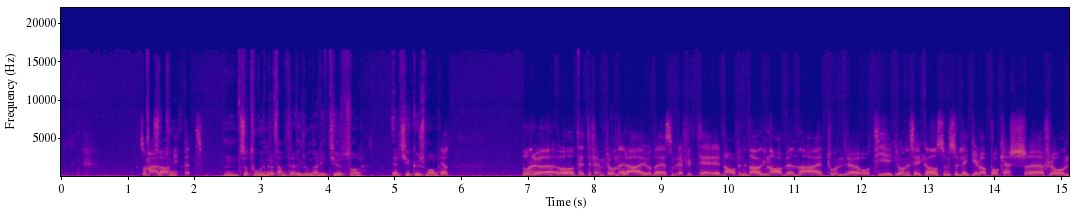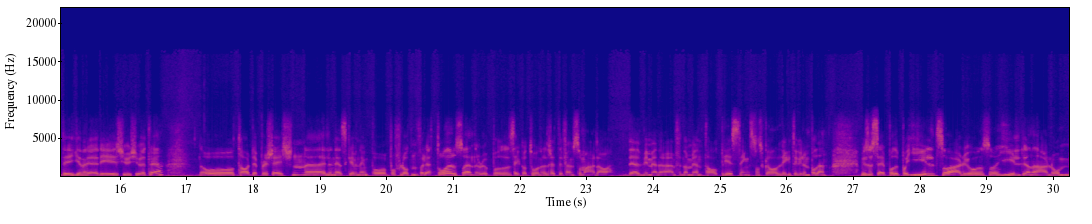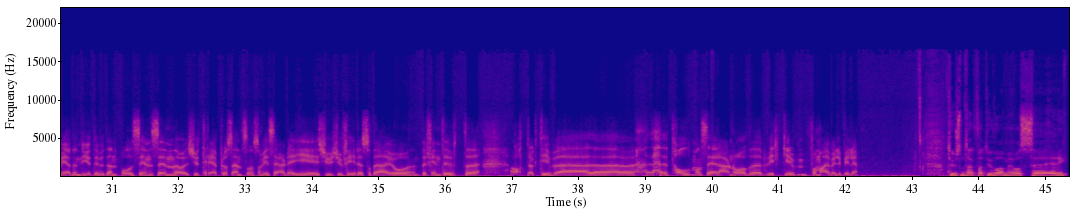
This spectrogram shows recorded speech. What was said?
Som er da mitt bet. Mm, så 235 kroner er ditt kjøpsmål? Eller kursmål? Ja, 235 kroner er jo det som reflekterer Naven i dag. Naven er 210 kroner ca. Hvis du legger på cashflowen de genererer i 2023, og tar depreciation eh, eller nedskrivning på, på flåten for ett år, så ender du på ca. 235, som er det vi mener er en fundamental prising som skal ligge til grunn på den. Hvis du ser på det på yield, så er det jo så yielder den her nå med den nye dividendpolicyen sin 23% sånn som vi ser det i 2024. Så det er jo definitivt eh, attraktive eh, tall man ser her nå. Det virker for meg veldig billig. Tusen takk for at du var med oss, Erik.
